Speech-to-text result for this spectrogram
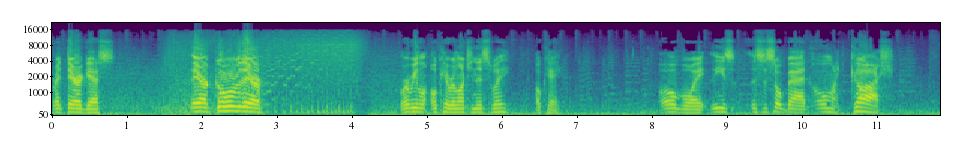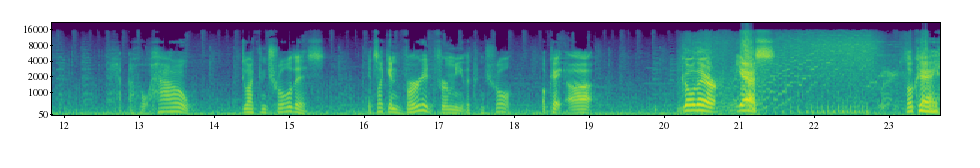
Right there, I guess. There, go over there. Where are we... Okay, we're launching this way? Okay. Oh boy, these... This is so bad. Oh my gosh. How do I control this? It's like inverted for me, the control. Okay, uh... Go there! Yes! Okay,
